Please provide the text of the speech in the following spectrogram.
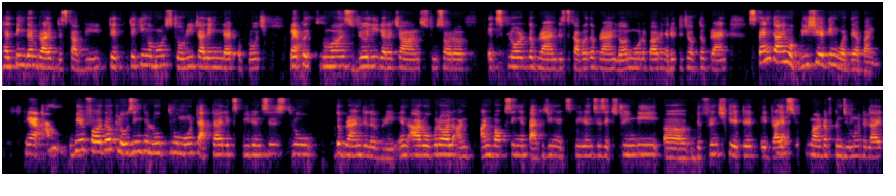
helping them drive discovery, take, taking a more storytelling led approach where Yeah. consumers really get a chance to sort of explore the brand, discover the brand, learn more about heritage of the brand, spend time appreciating what they're buying. yeah, And we're further closing the loop through more tactile experiences through the brand delivery. In our overall un- unboxing and packaging experience is extremely uh, differentiated. It drives a amount of consumer delight.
